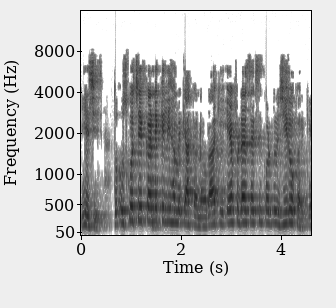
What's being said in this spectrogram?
ये चीज़। तो उसको चेक करने के लिए हमें क्या करना होगा कि f dash x equal to zero करके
